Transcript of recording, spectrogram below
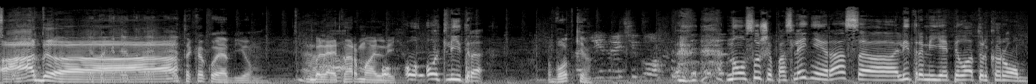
А, да. Это, это какой объем? Блять, нормальный. О- от литра. Водки? Ну, слушай, последний раз э, литрами я пила только ром.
